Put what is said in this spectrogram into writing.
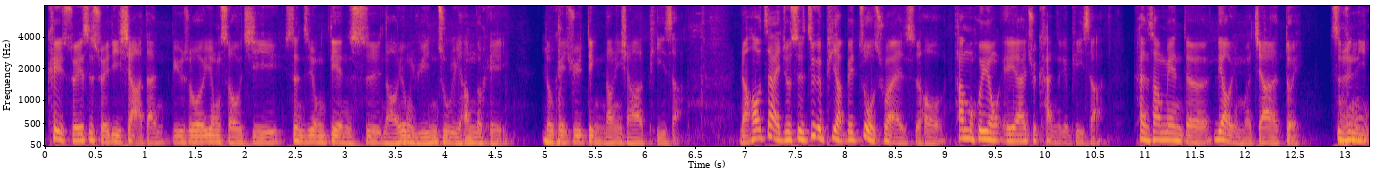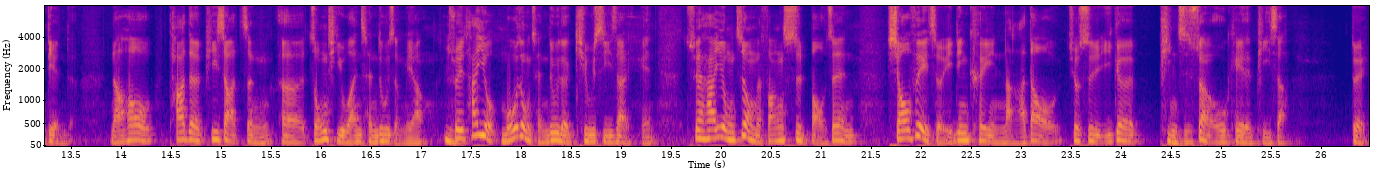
可以随时随地下单，比如说用手机，甚至用电视，然后用语音助理，他们都可以。都可以去订到你想要的披萨，然后再就是这个披萨被做出来的时候，他们会用 AI 去看这个披萨，看上面的料有没有加的对，是不是你点的，然后它的披萨整呃总体完成度怎么样，所以它有某种程度的 QC 在里面，所以他用这种的方式保证消费者一定可以拿到就是一个品质算 OK 的披萨。对，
